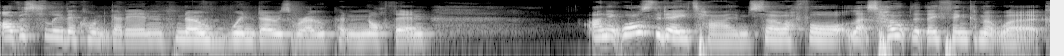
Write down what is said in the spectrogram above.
obviously they couldn't get in, no windows were open, nothing. And it was the daytime, so I thought, let's hope that they think I'm at work.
